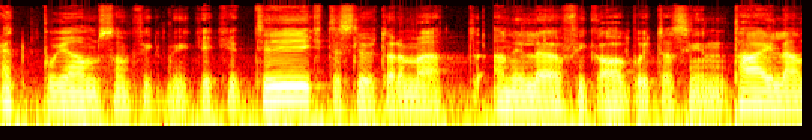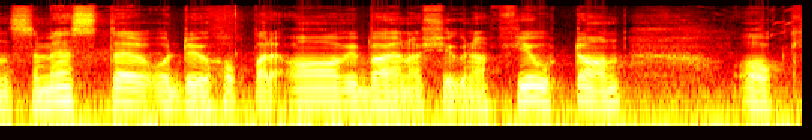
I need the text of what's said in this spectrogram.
Ett program som fick mycket kritik. Det slutade med att Annie Lööf fick avbryta sin Thailandssemester och du hoppade av i början av 2014. Och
